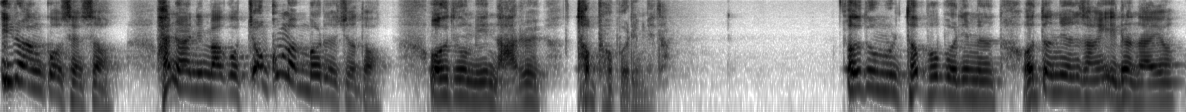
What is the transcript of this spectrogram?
이러한 곳에서 하나님하고 조금만 멀어져도 어둠이 나를 덮어버립니다. 어둠을 덮어버리면 어떤 현상이 일어나요?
